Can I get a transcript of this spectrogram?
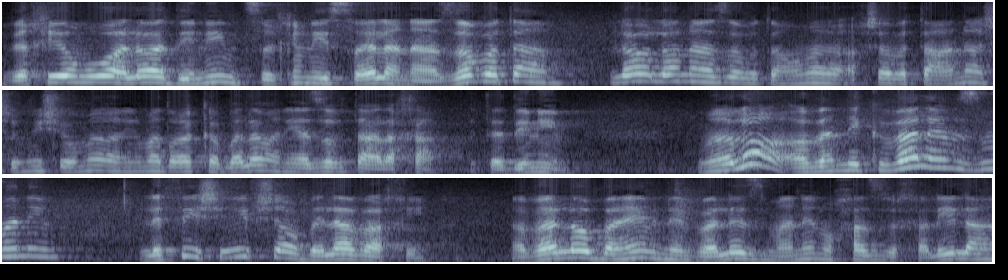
וכי יאמרו הלא הדינים צריכים לישראל, נעזוב אותם? לא, לא נעזוב אותם. אומר, עכשיו הטענה שמי שאומר, אני אלמד רק קבלה ואני אעזוב את ההלכה, את הדינים. הוא אומר, לא, אבל נקבע להם זמנים, לפי שאי אפשר בלאו הכי. אבל לא בהם נבלה זמננו חס וחלילה,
